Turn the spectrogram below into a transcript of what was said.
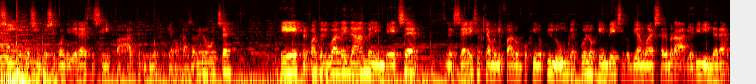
5-5 secondi di rest si riparte, così lo portiamo a casa veloce. E per quanto riguarda i dumbbell invece le serie cerchiamo di farle un pochino più lunghe, quello che invece dobbiamo essere bravi a dividere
